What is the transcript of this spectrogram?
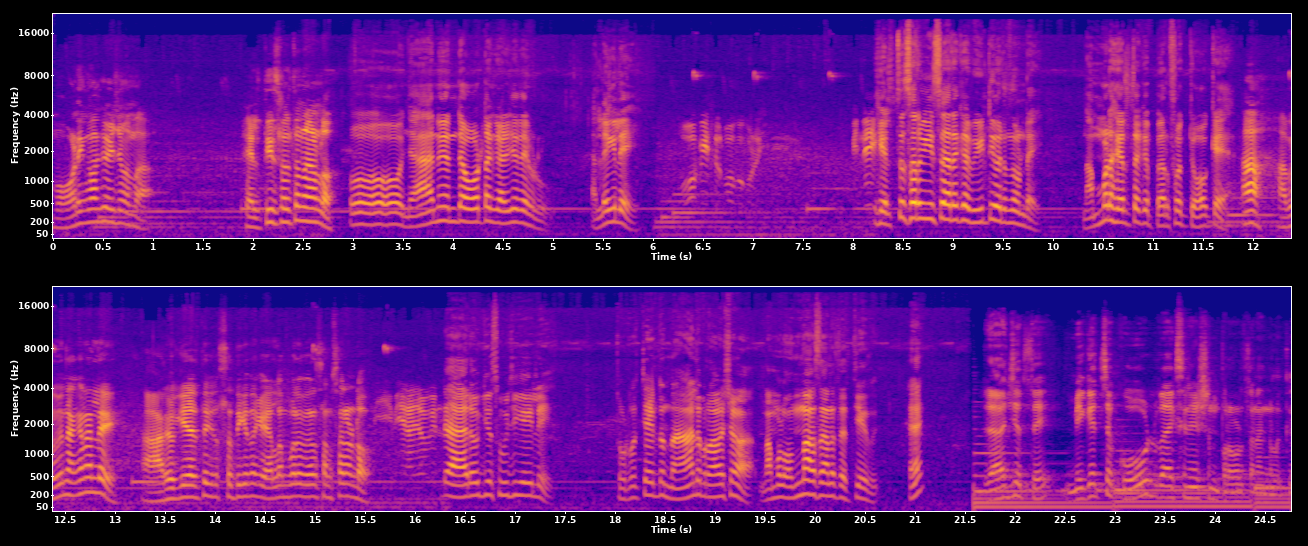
മോർണിംഗ് വാക്ക് കഴിച്ചു വന്നാ ഹെൽത്തി സ്ഥലത്തുനിന്നാണല്ലോ. ഓ ഓ ഓ ഞാനും എന്റെ ഓട്ടം കഴിഞ്ഞതേ ഉള്ളൂ. അല്ലെങ്കിലേ പിന്നെ ഹെൽത്ത് സർവീസുകാരൊക്കെ വീട്ടിൽ വരുന്നുണ്ടേ. നമ്മുടെ ഹെൽത്ത് ഒക്കെ പെർഫെക്റ്റ് ഓക്കെ. ആ അത് പിന്നെ അങ്ങനല്ലേ. ആരോഗ്യത്തെ ശ്രദ്ധിക്കുന്ന കേരളം പോലെ വേറെ സംസ്ഥാനം ഉണ്ടോ എന്റെ ആരോഗ്യ സൂചികയിലേ തുടർച്ചയായിട്ട് നാല് പ്രാവശ്യമാണ് നമ്മൾ ഒന്നാം സ്ഥാനത്ത് എത്തിയത്. ഏ? രാജ്യത്തെ മികച്ച കോവിഡ് വാക്സിനേഷൻ പ്രവർത്തനങ്ങൾക്ക്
